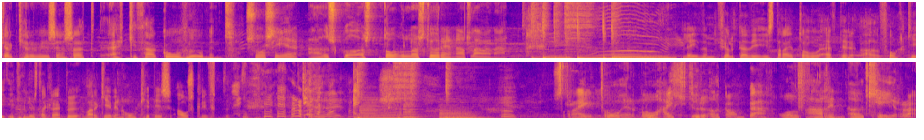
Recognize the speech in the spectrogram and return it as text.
Er bekkjarkerfi sem sagt ekki það góð hugmynd. Svo segir aðskoða stólastjórin allavega. Leiðum fjölgaði í strætó eftir að fólki í tilvistakreppu var gefin ókipis áskrift. Strætó er nú hættur að ganga og farinn að keira.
